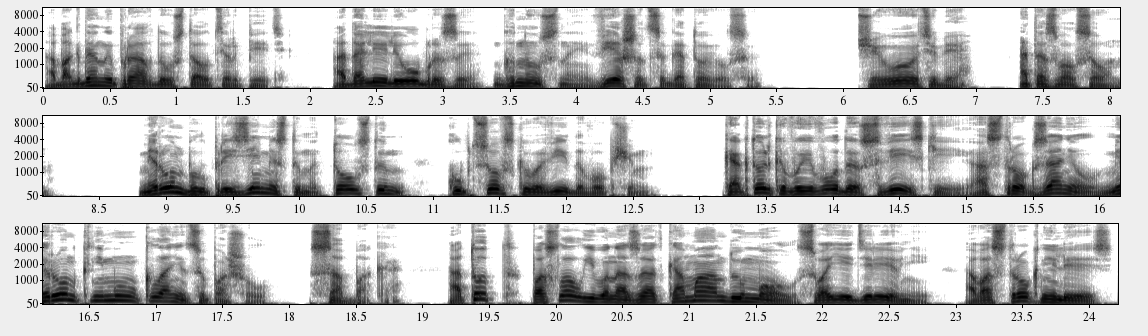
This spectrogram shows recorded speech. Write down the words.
А Богдан и правда устал терпеть. Одолели образы, гнусные, вешаться готовился. «Чего тебе?» — отозвался он. Мирон был приземистым и толстым, купцовского вида в общем. Как только воевода Свейский острог занял, Мирон к нему кланяться пошел. Собака. А тот послал его назад команду, мол, своей деревней, а во строк не лезь.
